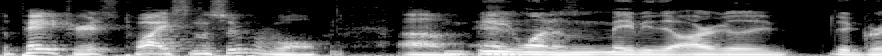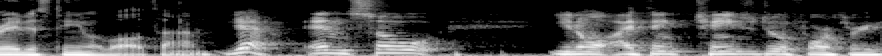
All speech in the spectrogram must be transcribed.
the Patriots twice in the Super Bowl. Um, Be and- one of maybe the arguably the greatest team of all time. yeah, and so you know I think change it to a four three.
